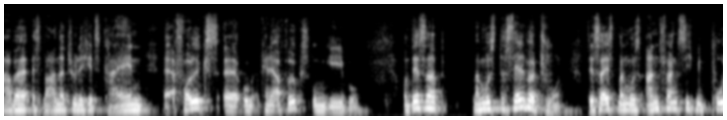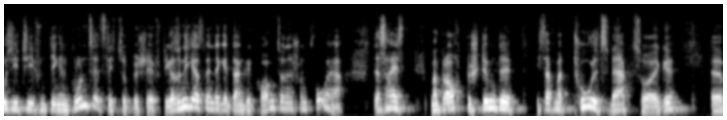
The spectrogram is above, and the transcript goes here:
Aber es war natürlich jetzt kein Erfolgs, äh, keine Erfolgsumgebung. Und deshalb man muss das selber tun. Das heißt, man muss anfangen, sich mit positiven Dingen grundsätzlich zu beschäftigen. Also nicht erst, wenn der Gedanke kommt, sondern schon vorher. Das heißt, man braucht bestimmte, ich sag mal, Tools, Werkzeuge. Äh,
